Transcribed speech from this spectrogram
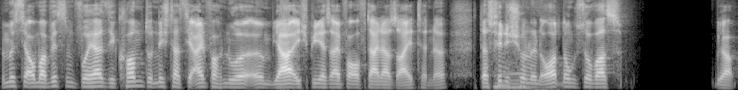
Wir müssen ja auch mal wissen, woher sie kommt und nicht, dass sie einfach nur, ähm, ja, ich bin jetzt einfach auf deiner Seite, ne? Das finde ja. ich schon in Ordnung, sowas. Ja,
